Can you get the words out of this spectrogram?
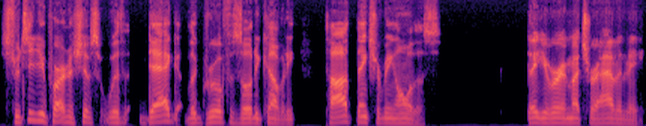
Strategic Partnerships with DAG, the Grow Facility Company. Todd, thanks for being on with us. Thank you very much for having me.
